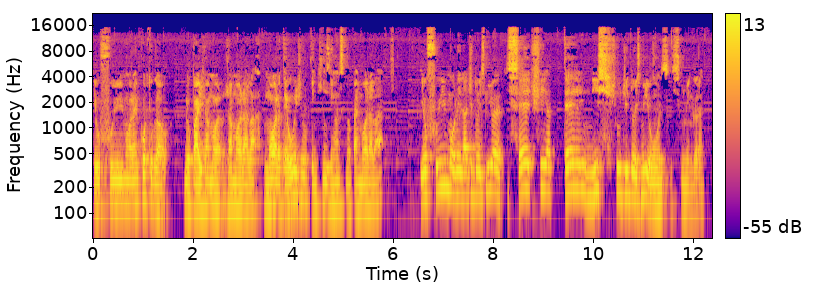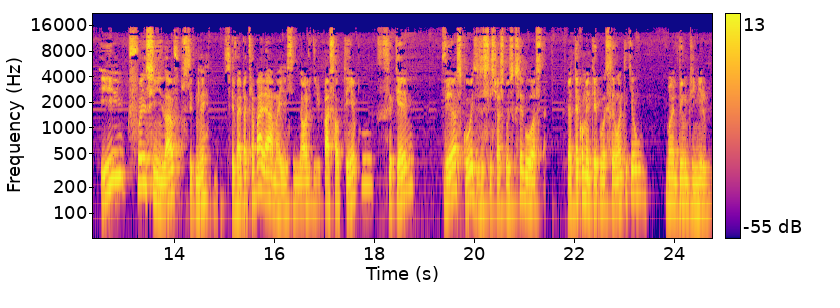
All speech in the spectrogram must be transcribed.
eu fui morar em Portugal. Meu pai já mora, já mora lá, mora até hoje, né? tem 15 anos que meu pai mora lá. E eu fui morei lá de 2007 até início de 2011, se não me engano. E foi assim, lá você, né, você vai para trabalhar, mas assim, na hora de passar o tempo, você quer ver as coisas, assistir as coisas que você gosta. Eu até comentei com você ontem que eu mandei um dinheiro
